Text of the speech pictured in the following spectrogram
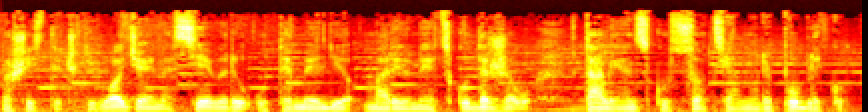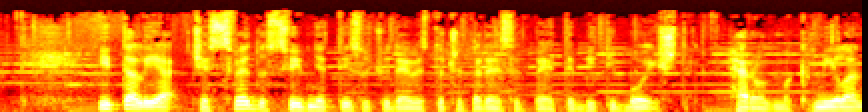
Fašistički vođa je na sjeveru utemeljio marionetsku državu, Talijansku socijalnu republiku. Italija će sve do svibnja 1945. biti bojište. Harold Macmillan,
